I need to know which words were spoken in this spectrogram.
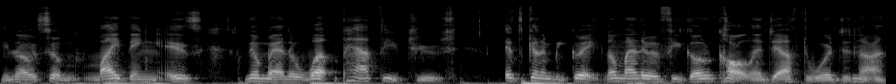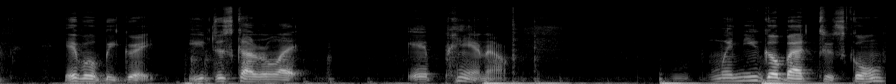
You know, so my thing is no matter what path you choose, it's gonna be great. No matter if you go to college afterwards or not, it will be great. You just gotta let it pan out. When you go back to school,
